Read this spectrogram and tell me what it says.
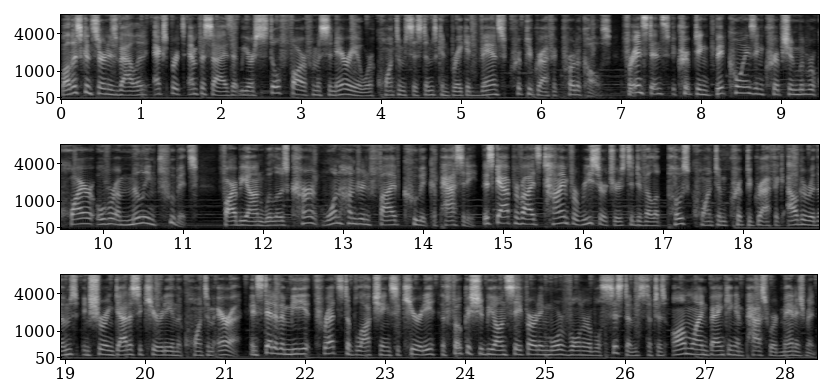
While this concern is valid, experts emphasize that we are still far from a scenario where quantum systems can break advanced cryptographic protocols. For instance, decrypting Bitcoin's encryption would require over a million qubits, far beyond Willow's current 105 qubit capacity. This gap provides time for researchers to develop post-quantum cryptographic algorithms, ensuring data security in the quantum era. Instead of immediate threats to blockchain security, the focus should be on safeguarding more vulnerable systems such as online banking and password management.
